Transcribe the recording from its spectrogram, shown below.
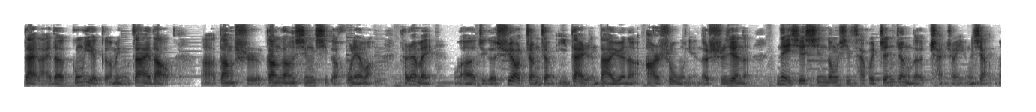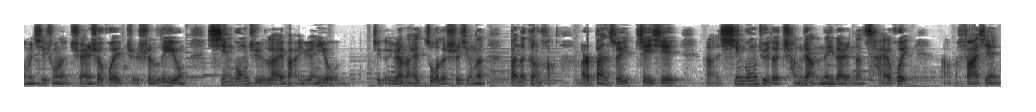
带来的工业革命，再到啊当时刚刚兴起的互联网，他认为。呃，这个需要整整一代人，大约呢二十五年的时间呢，那些新东西才会真正的产生影响。那么起初呢，全社会只是利用新工具来把原有这个原来做的事情呢办得更好，而伴随这些啊新工具的成长的那一代人呢，才会啊发现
